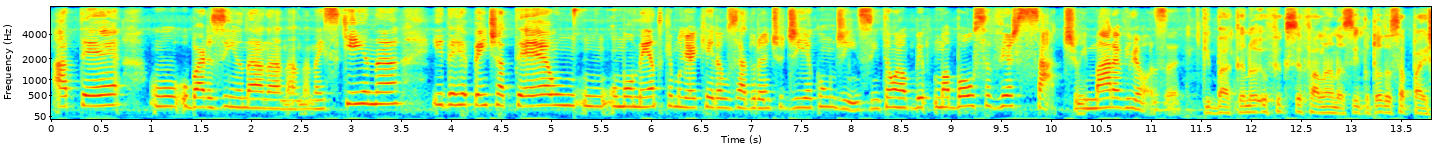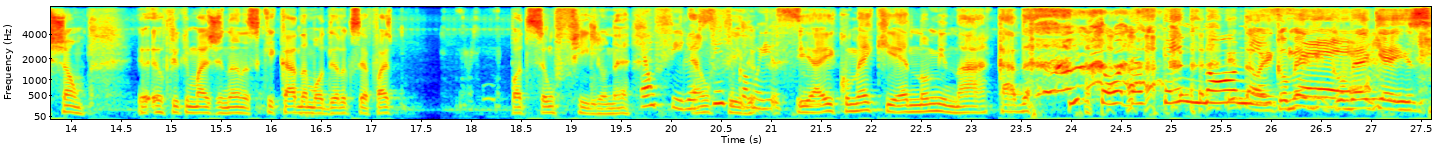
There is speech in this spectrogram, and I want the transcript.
até o, o barzinho na, na, na, na, esquina e, de repente, até um, um, um momento que a mulher queira usar durante o dia com jeans. Então, é uma bolsa versátil e maravilhosa. Que bacana. Eu fico você falando assim, com toda essa paixão eu, eu fico imaginando assim, que cada modelo que você faz pode ser um filho, né? É um filho, é eu um sinto filho. como isso. E aí, como é que é nominar cada. E todas têm nomes. Então, e como é, que, como é que é isso?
